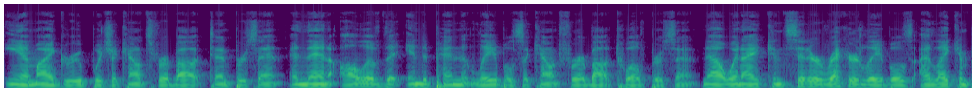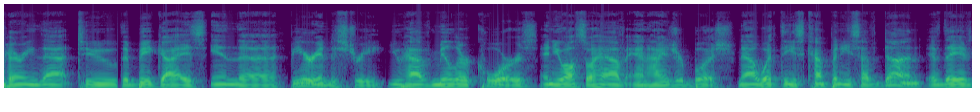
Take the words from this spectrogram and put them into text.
EMI Group, which accounts for about 10%. And then all of the independent labels account for about 12%. Now, when I consider record labels, I like comparing that to the big guys in the beer industry, you have Miller Coors and you also have Anheuser-Busch. Now, what these companies have done is they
